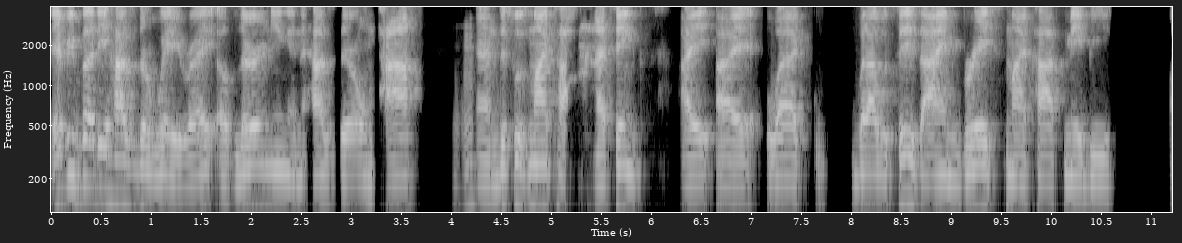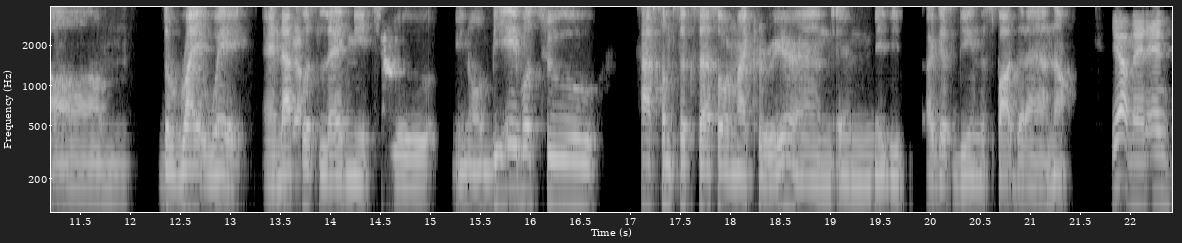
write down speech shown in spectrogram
everybody has their way, right, of learning and has their own path. Mhm. And this was my path, and I think I I what I, what I would say is that I embraced my path maybe um the right way and that's Yeah. what's led me to you know be able to have some success over my career and and maybe i guess be in the spot that i am now Yeah, man. And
